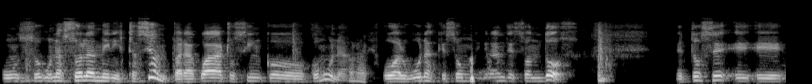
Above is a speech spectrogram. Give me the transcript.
una sola administración para cuatro o cinco comunas, o algunas que son muy grandes son dos. Entonces, eh, eh,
